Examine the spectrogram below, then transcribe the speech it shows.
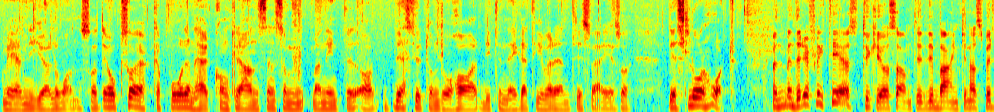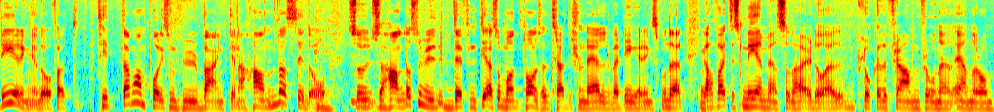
med nya lån. Så att det också ökar på den här konkurrensen som man inte dessutom då har lite negativa räntor i Sverige. Så det slår hårt. Men, men det reflekteras tycker jag, samtidigt i bankernas värdering. Idag. För att tittar man på liksom hur bankerna handlas idag så, så handlas de definitivt... Alltså man tar en traditionell värderingsmodell. Jag har faktiskt med mig en sån här idag. Jag plockade fram från en, en av de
